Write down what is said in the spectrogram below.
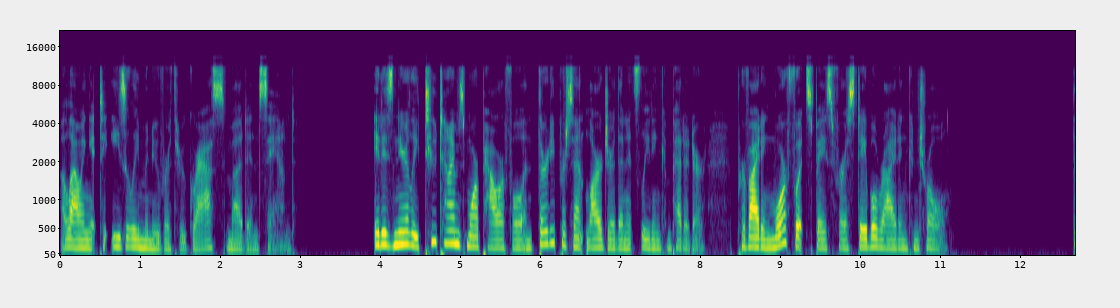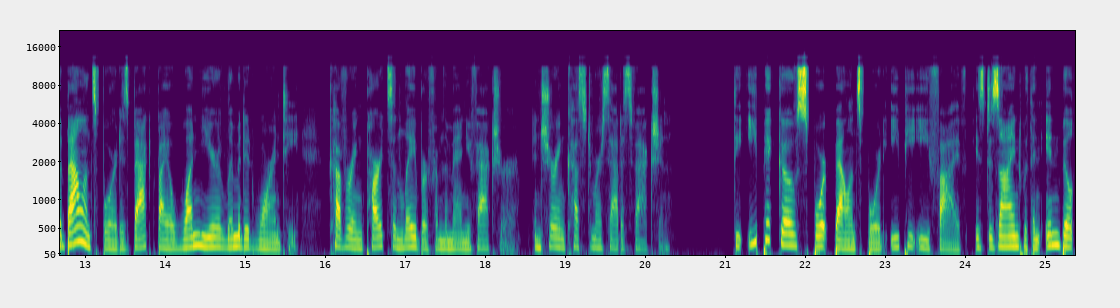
allowing it to easily maneuver through grass, mud, and sand. It is nearly two times more powerful and 30% larger than its leading competitor, providing more foot space for a stable ride and control. The balance board is backed by a one year limited warranty, covering parts and labor from the manufacturer, ensuring customer satisfaction. The EPIKGO Sport Balance Board EPE5 is designed with an inbuilt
